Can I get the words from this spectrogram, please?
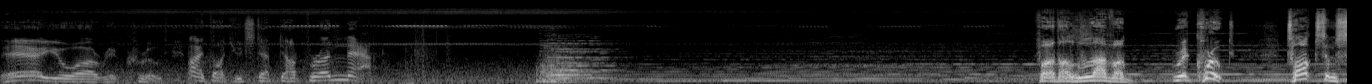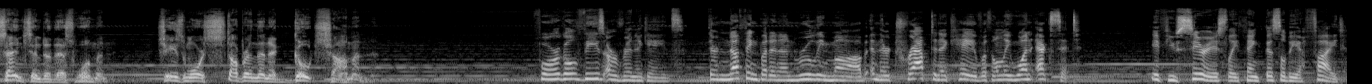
There you are, recruit. I thought you'd stepped out for a nap. For the love of... Recruit! Talk some sense into this woman. She's more stubborn than a goat shaman. Forgal, these are renegades. They're nothing but an unruly mob, and they're trapped in a cave with only one exit. If you seriously think this'll be a fight,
